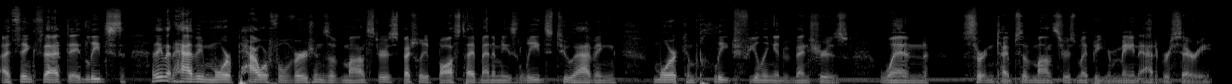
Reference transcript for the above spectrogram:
I think that it leads. I think that having more powerful versions of monsters, especially boss type enemies, leads to having more complete feeling adventures when certain types of monsters might be your main adversary.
